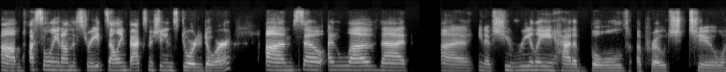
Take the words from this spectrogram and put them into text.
um, hustling on the street, selling fax machines door to door. Um, so I love that. Uh, you know, she really had a bold approach to,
